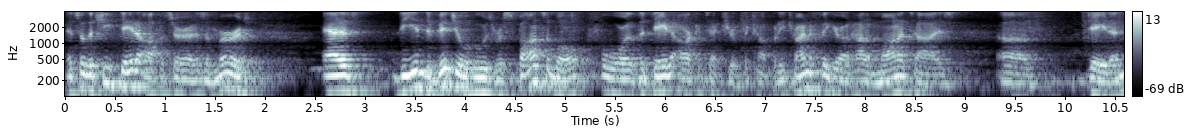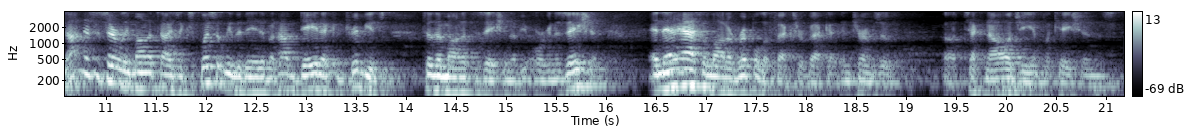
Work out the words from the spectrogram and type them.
And so the chief data officer has emerged as the individual who is responsible for the data architecture of the company, trying to figure out how to monetize uh, data, not necessarily monetize explicitly the data, but how data contributes to the monetization of your organization. And that has a lot of ripple effects, Rebecca, in terms of uh, technology implications,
